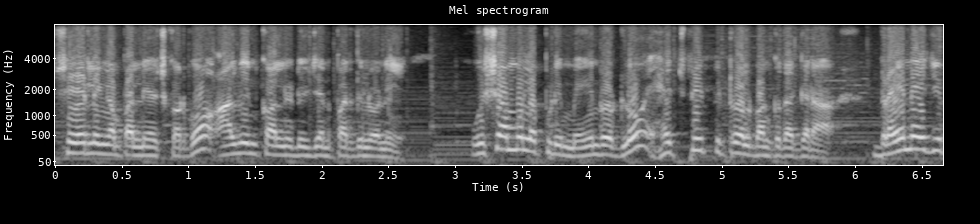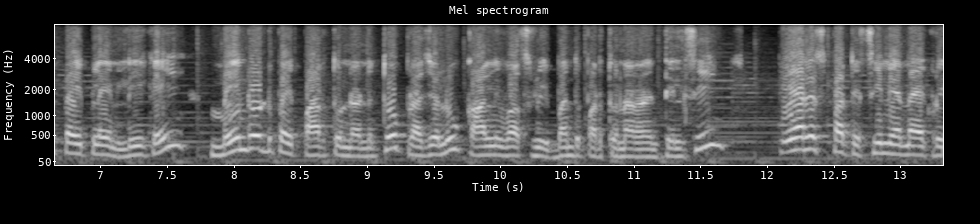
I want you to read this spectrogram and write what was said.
షేర్లింగంపల్లి నియోజకవర్గం ఆల్విన్ కాలనీ డివిజన్ పరిధిలోని ఉషాములపుడి మెయిన్ రోడ్లో హెచ్పి పెట్రోల్ బంక్ దగ్గర డ్రైనేజీ పైప్ లైన్ లీక్ అయి మెయిన్ రోడ్డుపై పారుతుండటంతో ప్రజలు కాలనీవాసులు ఇబ్బంది పడుతున్నారని తెలిసి టీఆర్ఎస్ పార్టీ సీనియర్ నాయకుడు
